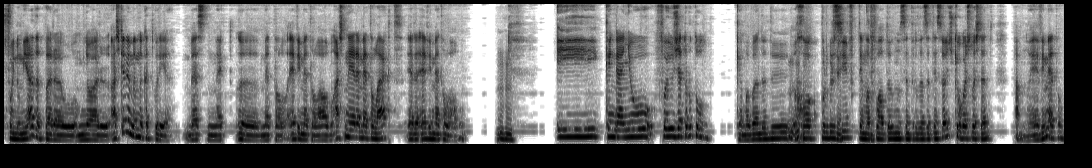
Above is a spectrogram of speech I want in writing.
foi nomeada para o melhor. Acho que era a mesma categoria. Best uh, Metal, Heavy Metal Album. Acho que nem era Metal Act, era Heavy Metal Album. Uhum. E quem ganhou foi o Jethro Tull, que é uma banda de rock progressivo Sim. que tem uma flauta no centro das atenções, que eu gosto bastante. Ah, não é heavy metal.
